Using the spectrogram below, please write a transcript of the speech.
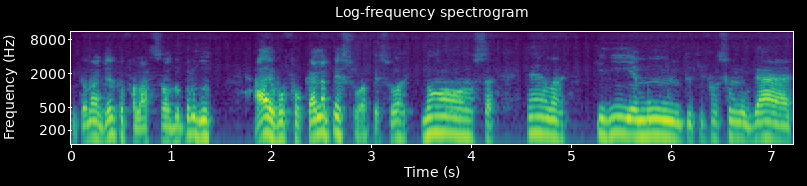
Então não adianta eu falar só do produto. Ah, eu vou focar na pessoa. A pessoa, nossa, ela queria muito que fosse um lugar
